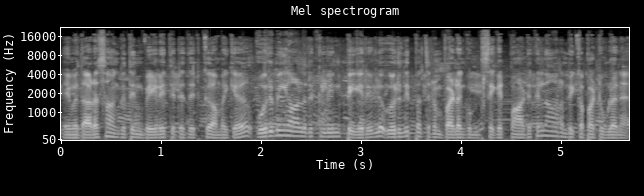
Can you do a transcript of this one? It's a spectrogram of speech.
எமது அரசாங்கத்தின் வேலை திட்டத்திற்கு அமைய உரிமையாளர்களின் பெயரில் உறுதிப்பத்திரம் வழங்கும் செயற்பாடுகள் ஆரம்பிக்கப்பட்டுள்ளன.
